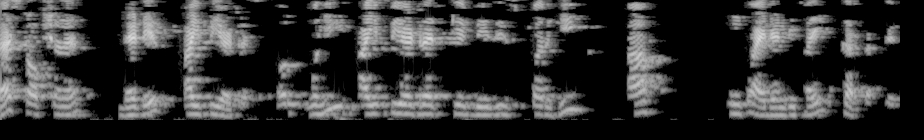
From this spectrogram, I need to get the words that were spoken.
बेस्ट ऑप्शन है डेट इज़ आईपी एड्रेस और वही आईपी एड्रेस के बेसिस पर ही आप उनको आइडेंटिफाई कर सकते हैं।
